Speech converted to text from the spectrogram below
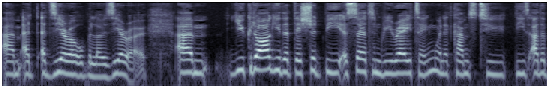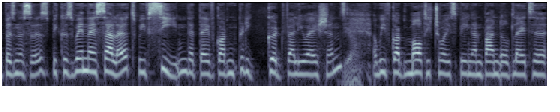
um, at, at zero or below zero. Um, you could argue that there should be a certain re-rating when it comes to these other businesses because when they sell it, we've seen that they've gotten pretty good valuations, yeah. and we've got MultiChoice being unbundled later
